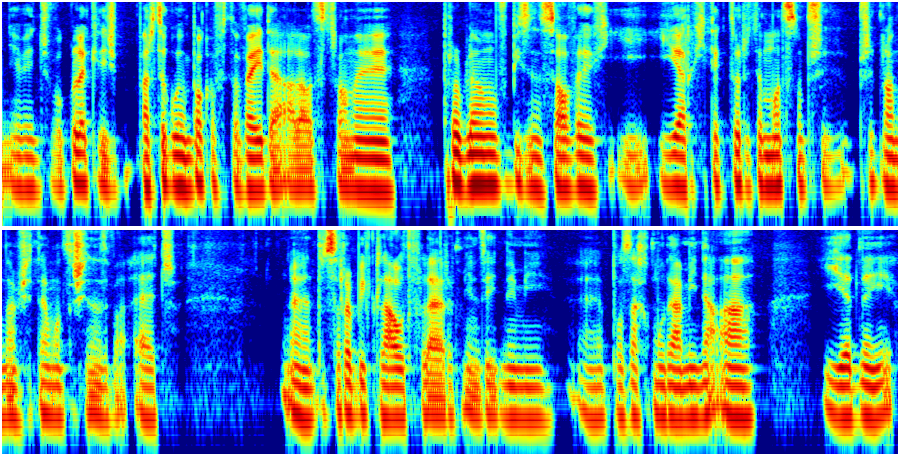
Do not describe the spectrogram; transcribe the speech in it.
nie wiem, czy w ogóle kiedyś bardzo głęboko w to wejdę, ale od strony problemów biznesowych i, i architektury to mocno przy, przyglądam się temu, co się nazywa Edge E, to, co robi Cloudflare, między innymi e, poza chmurami na A i jednej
